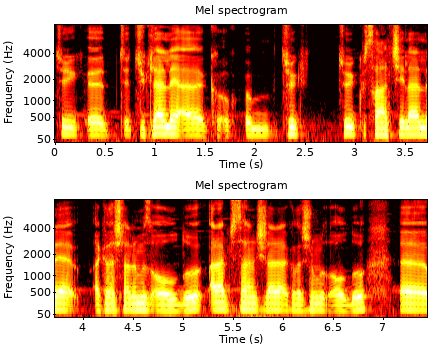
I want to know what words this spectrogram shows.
Türk e, Türklerle e, Türk Türk sanatçılarla arkadaşlarımız oldu. Arapça sanatçılarla arkadaşlarımız oldu. Ee,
